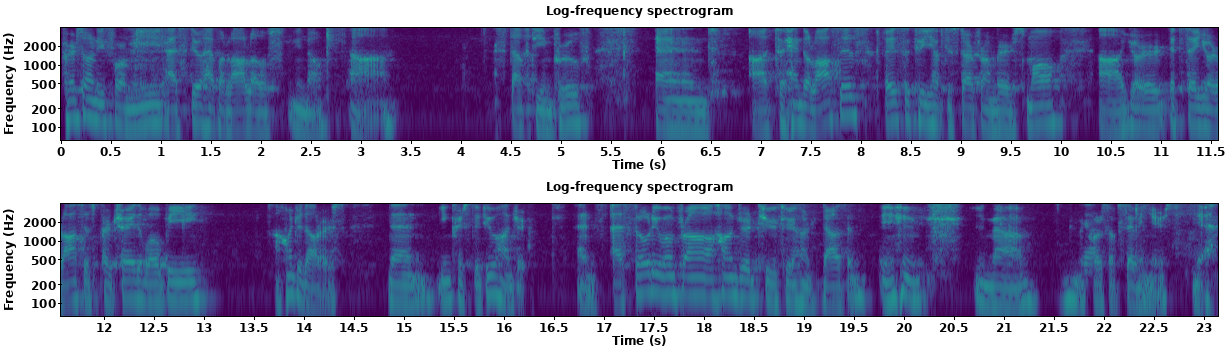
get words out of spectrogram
personally for me, I still have a lot of, you know, uh, stuff to improve and uh, to handle losses, basically you have to start from very small. Uh, your let's say your losses per trade will be hundred dollars, then increase to two hundred, and I slowly went from hundred to three hundred thousand in in, um, in the yeah. course of seven years. Yeah,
